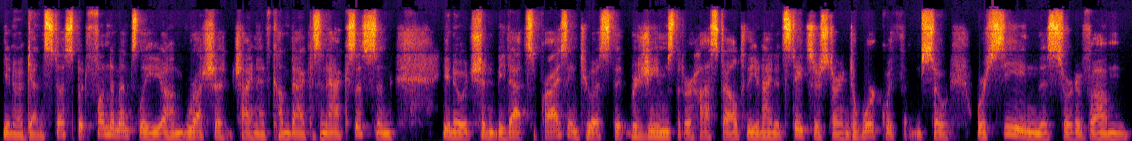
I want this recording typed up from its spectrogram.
you know, against us. But fundamentally, um, Russia and China have come back as an axis. And, you know, it shouldn't be that surprising to us that regimes that are hostile to the United States are starting to work with them. So we're seeing this sort of um,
